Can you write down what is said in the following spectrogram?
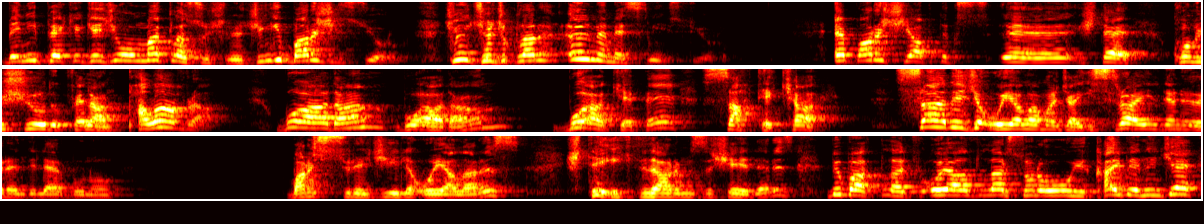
beni PKK'cı olmakla suçluyor. Çünkü barış istiyorum. Çünkü çocukların ölmemesini istiyorum. E barış yaptık, e, işte konuşuyorduk falan. Palavra. Bu adam, bu adam, bu AKP sahtekar. Sadece oyalamaca. İsrail'den öğrendiler bunu barış süreciyle oyalarız. İşte iktidarımızı şey ederiz. Bir baktılar ki oy sonra o oyu kaybedince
